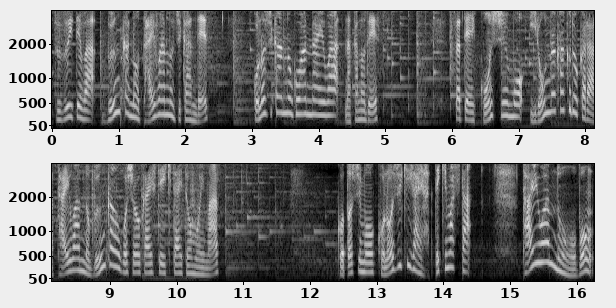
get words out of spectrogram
続いては文化の台湾の時間です。この時間のご案内は中野です。さて今週もいろんな角度から台湾の文化をご紹介していきたいと思います。今年もこの時期がやってきました。台湾のお盆、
